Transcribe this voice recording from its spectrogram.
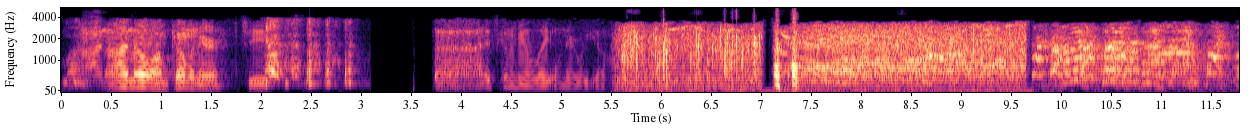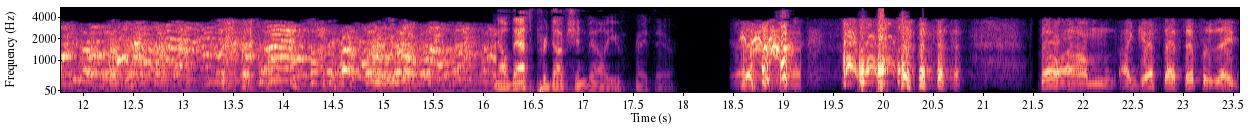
Come on. I know, I'm coming here. Jeez, Ah, it's gonna be a late one. Here we go. There we go. Now that's production value right there. Yeah. so, um, I guess that's it for today,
